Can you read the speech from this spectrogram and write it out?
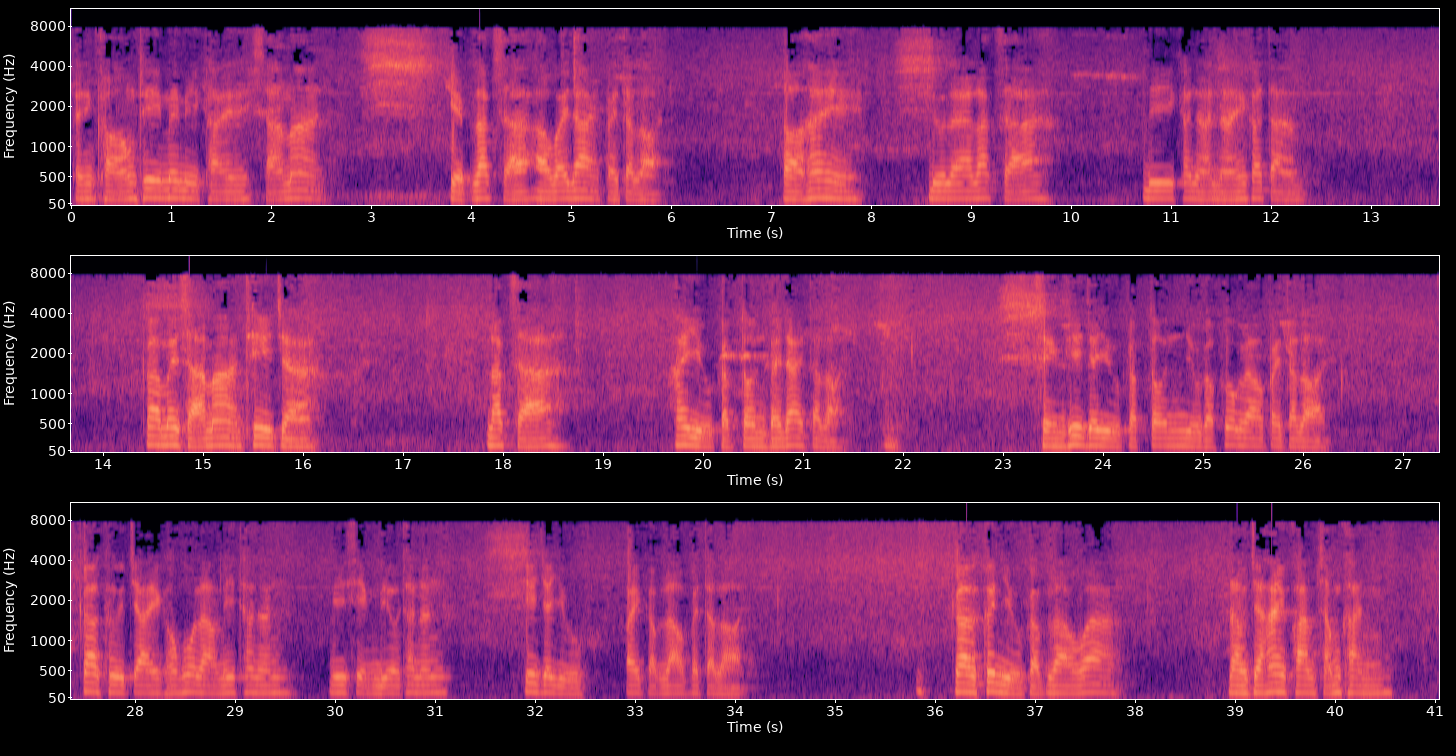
เป็นของที่ไม่มีใครสามารถเก็บรักษาเอาไว้ได้ไปตลอด ต่อให้ดูแลรักษาดีขนาดไหนก็ตาม ก็ไม่สามารถที่จะรักษา ให้อยู่กับตนไปได้ตลอด สิ่งที่จะอยู่กับตนอยู่กับพวกเราไปตลอด ก็คือใจของพวกเรานี้เท่านั้นมีสิ่งเดียวเท่านั้นที่จะอยู่ไปกับเราไปตลอด ก็ขึ้นอยู่กับเราว่า เราจะให้ความสำคัญ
